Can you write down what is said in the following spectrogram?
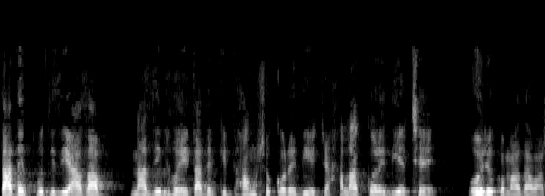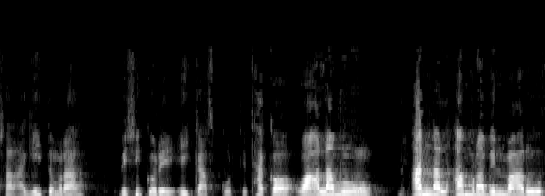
তাদের প্রতি যে আজাব নাজিল হয়ে তাদেরকে ধ্বংস করে দিয়েছে, হালাক করে দিয়েছে ওই রকম আজাব আসার আগেই তোমরা বেশি করে এই কাজ করতে থাকো। ওয়া আলামু আন্নাল আমরা বিল মারুফ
